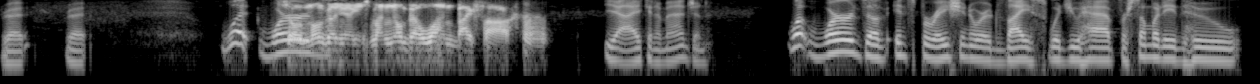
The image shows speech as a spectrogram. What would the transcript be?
Right, right. What words? So Mongolia is my number one by far. yeah, I can imagine. What words of inspiration or advice would you have for somebody who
